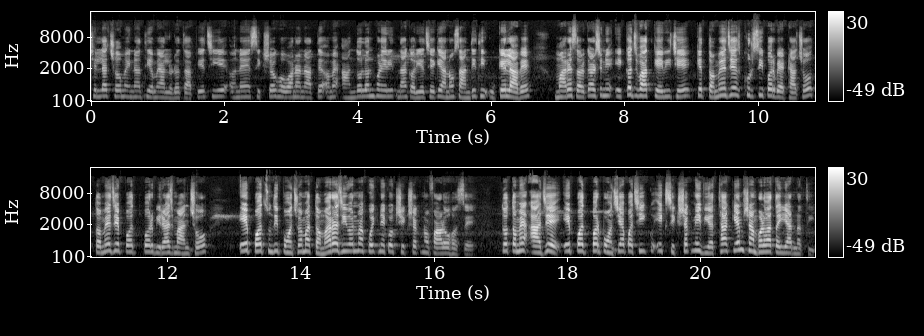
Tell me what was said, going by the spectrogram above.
છેલ્લા છ મહિનાથી અમે આ લડત આપીએ છીએ અને શિક્ષક હોવાના નાતે અમે આંદોલન પણ એ રીતના કરીએ છીએ કે આનો શાંતિથી ઉકેલ આવે. મારે સરકારશ્રીને એક જ વાત કહેવી છે કે તમે જે ખુરશી પર બેઠા છો, તમે જે પદ પર બિરાજમાન છો, એ પદ સુધી પહોંચવામાં તમારા જીવનમાં કોઈક ને કોઈક શિક્ષકનો ફાળો હશે. તો તમે આજે એ પદ પર પહોંચ્યા પછી એક શિક્ષકની વ્યથા કેમ સાંભળવા તૈયાર નથી?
